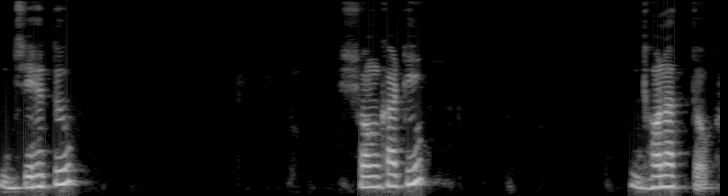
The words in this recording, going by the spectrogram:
যেহেতু সংখ্যাটি ধনাত্মক।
